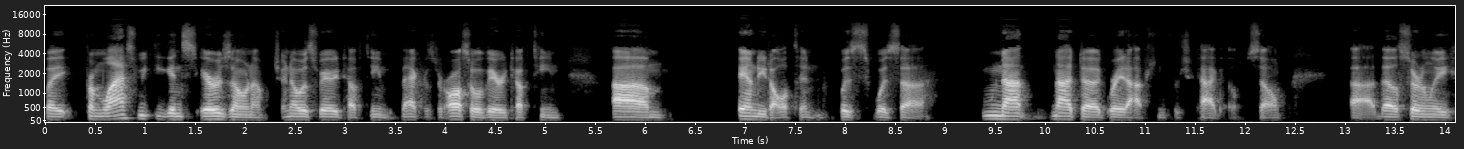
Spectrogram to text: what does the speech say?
but from last week against Arizona, which I know is a very tough team, Packers are also a very tough team. Um, Andy Dalton was was uh, not not a great option for Chicago. So uh, that'll certainly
